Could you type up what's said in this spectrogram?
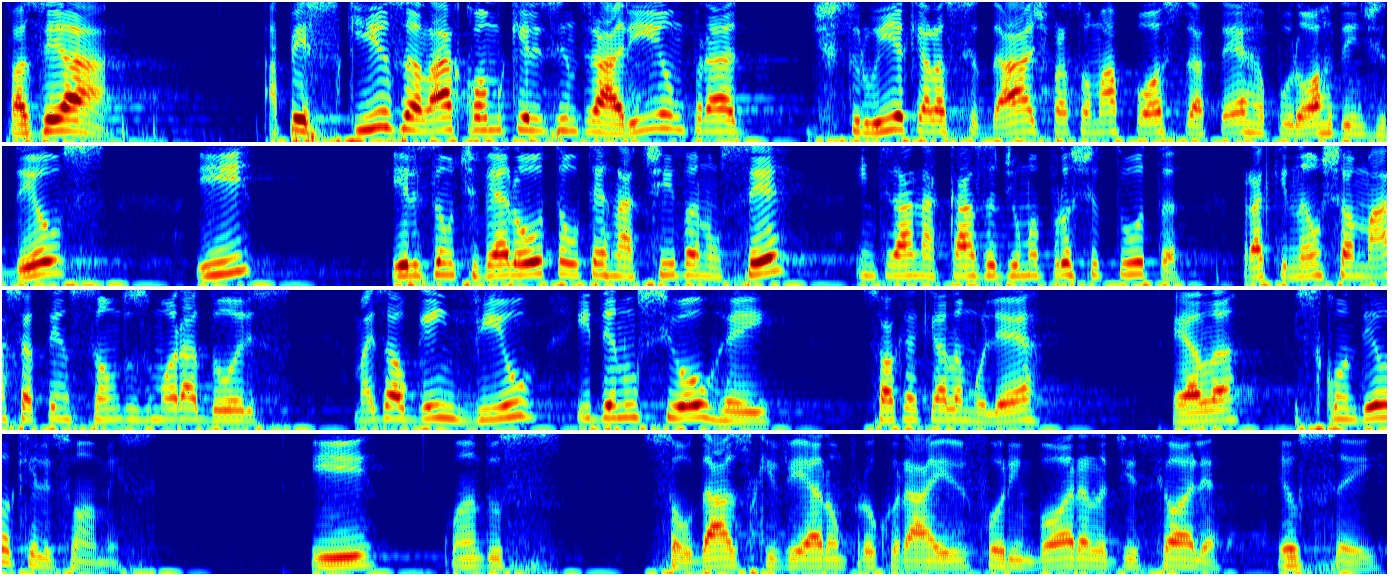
fazer a, a pesquisa lá, como que eles entrariam para destruir aquela cidade, para tomar posse da terra por ordem de Deus, e eles não tiveram outra alternativa a não ser entrar na casa de uma prostituta, para que não chamasse a atenção dos moradores. Mas alguém viu e denunciou o rei. Só que aquela mulher, ela escondeu aqueles homens. E quando os soldados que vieram procurar ele foram embora, ela disse: Olha, eu sei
